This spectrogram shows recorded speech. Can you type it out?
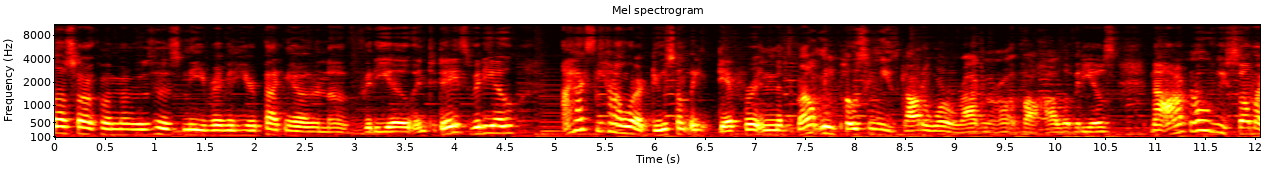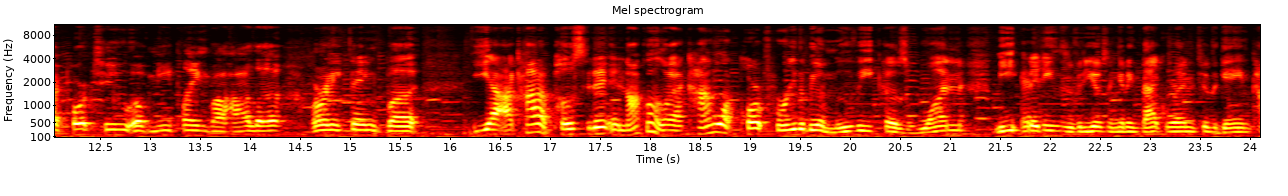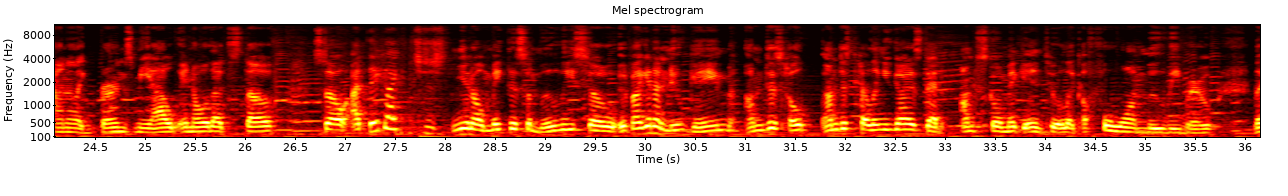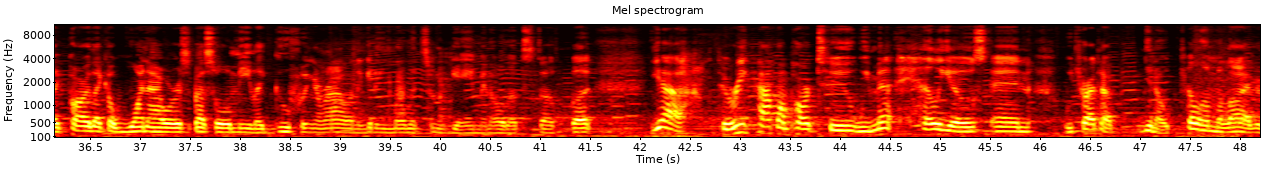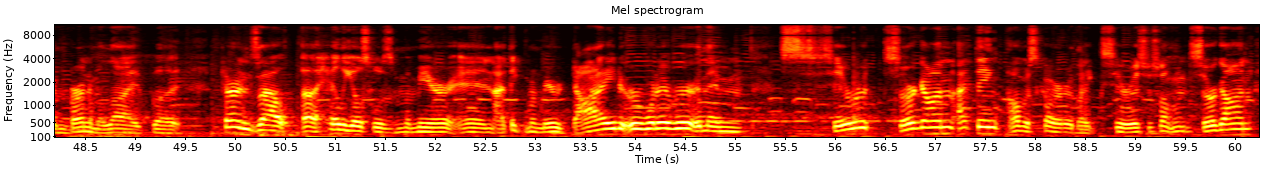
Hello Circle members, this is me Raven here back out another video. In today's video, I actually kind of want to do something different and it's about me posting these God of War Ragnarok Valhalla videos. Now I don't know if you saw my part 2 of me playing Valhalla or anything, but yeah, I kind of posted it, and not gonna lie, I kind of want part three to be a movie because one, me editing the videos and getting back into the game kind of like burns me out and all that stuff. So I think I just you know make this a movie. So if I get a new game, I'm just hope I'm just telling you guys that I'm just gonna make it into like a full-on movie, bro. Like probably like a one-hour special of me like goofing around and getting moments from the game and all that stuff. But yeah, to recap on part two, we met Helios and we tried to you know kill him alive and burn him alive, but turns out uh, Helios was Mimir, and I think Mimir died or whatever, and then Sargon, I think. I almost call her like Cirrus or something. Sargon.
